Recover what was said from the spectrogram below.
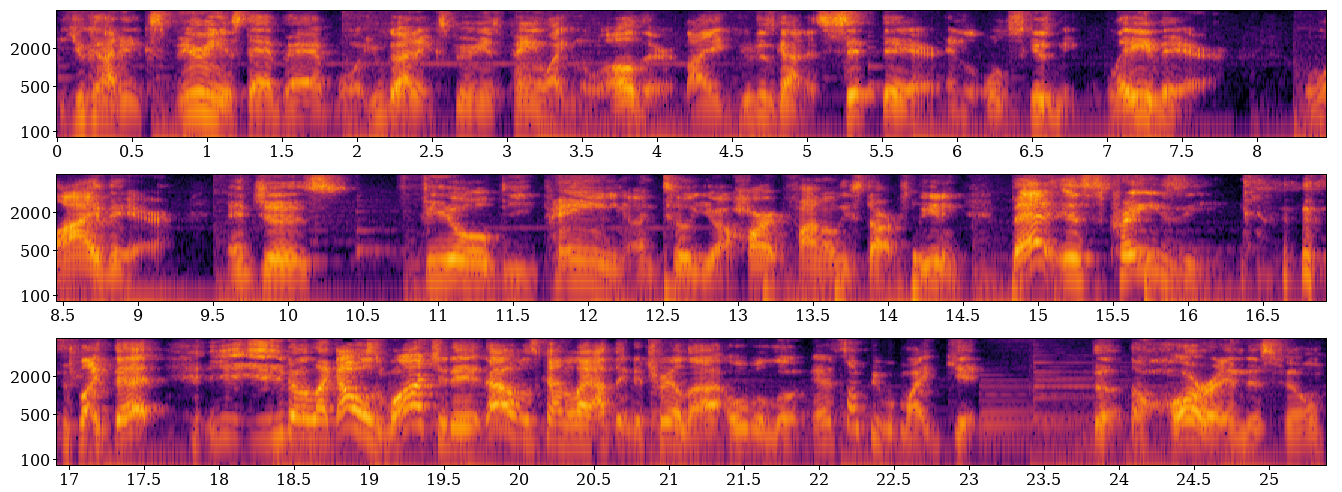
you got to experience that bad boy. You got to experience pain like no other. Like you just got to sit there and, well, excuse me, lay there, lie there, and just feel the pain until your heart finally starts beating. That is crazy. like that, you, you, know, like I was watching it. That was kind of like I think the trailer I overlooked, and some people might get the the horror in this film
